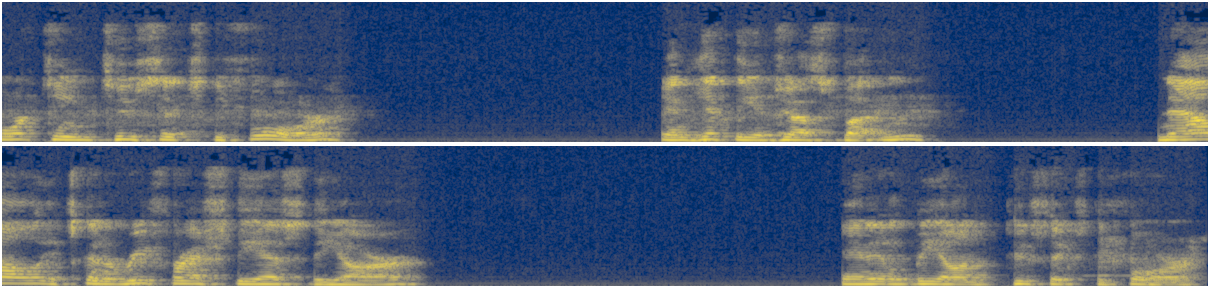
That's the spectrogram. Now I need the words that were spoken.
fourteen two sixty four and hit the adjust button, now it's going to refresh the SDR and it'll be on 264.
